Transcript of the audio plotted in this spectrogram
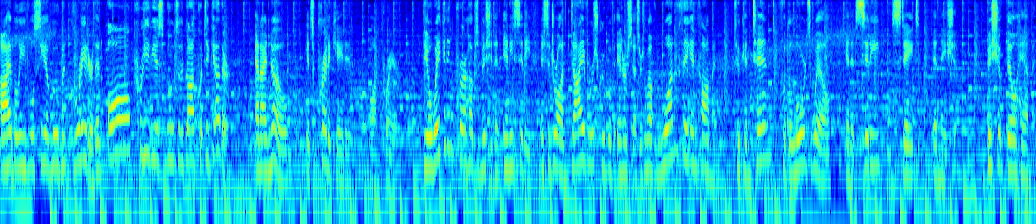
I believe we'll see a movement greater than all previous moves of God put together, and I know it's predicated on prayer. The Awakening Prayer Hub's mission in any city is to draw a diverse group of intercessors who have one thing in common to contend for the Lord's will in its city, state, and nation. Bishop Bill Hamon,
